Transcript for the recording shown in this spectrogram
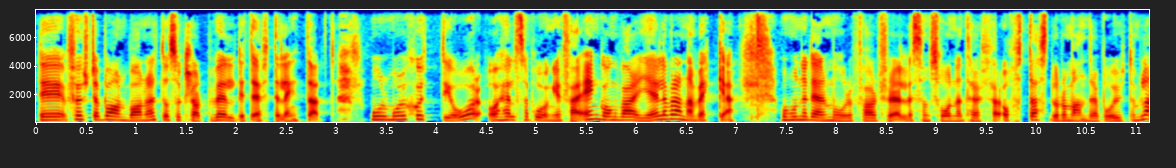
Det första barnbarnet och såklart väldigt efterlängtat. Mormor är 70 år och hälsar på ungefär en gång varje eller varannan vecka och hon är den mor och farförälder som sonen träffar oftast då de andra bor utomlands.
